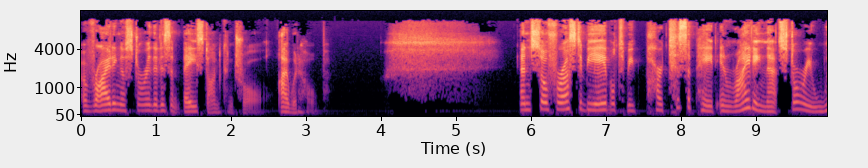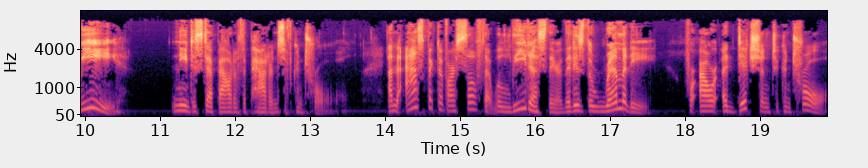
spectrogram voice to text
of writing a story that isn't based on control, I would hope. And so for us to be able to be participate in writing that story, we need to step out of the patterns of control. The aspect of ourself that will lead us there, that is the remedy for our addiction to control,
